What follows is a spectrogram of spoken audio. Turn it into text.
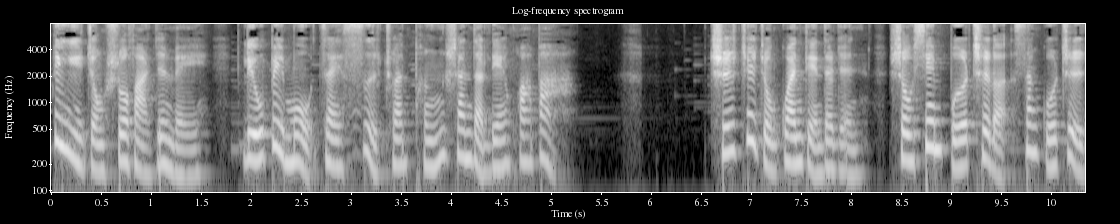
另一种说法认为，刘备墓在四川彭山的莲花坝。持这种观点的人。首先驳斥了《三国志》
